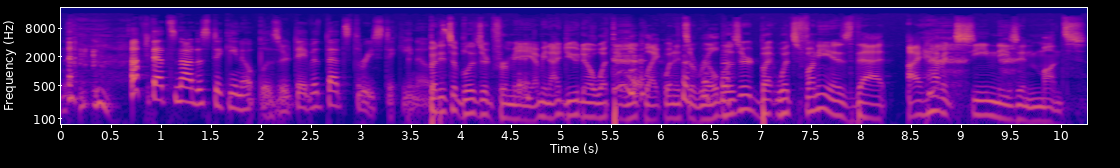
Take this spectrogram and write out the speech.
That's not a sticky note blizzard, David. That's three sticky notes. But it's a blizzard for me. I mean, I do know what they look like when it's a real blizzard. But what's funny is that I haven't seen these in months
